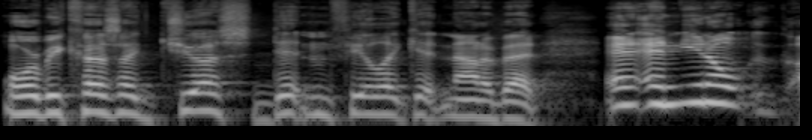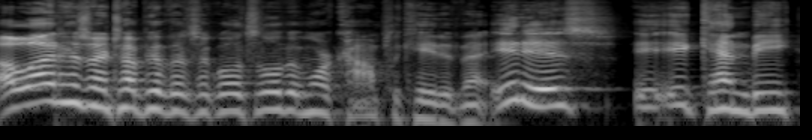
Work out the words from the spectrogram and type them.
or because I just didn't feel like getting out of bed. And, and you know, a lot of times when I tell people, it's like, well, it's a little bit more complicated than that. It is, it, it can be.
